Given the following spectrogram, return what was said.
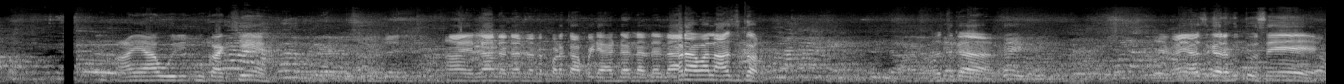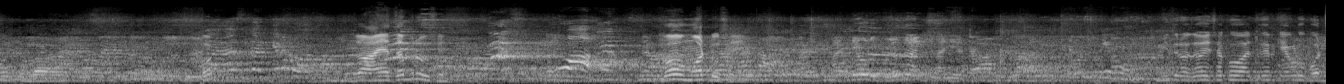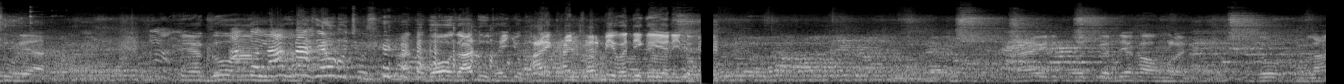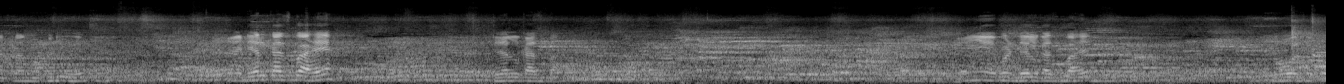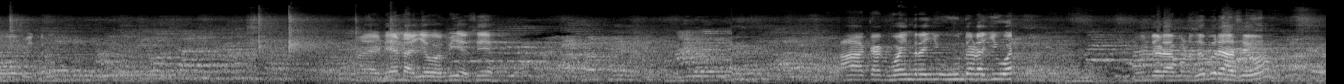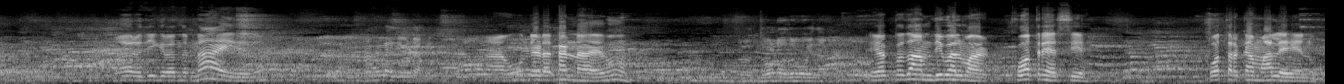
અહીંયા આવું રીતનું કાંઈક છે. હા એ લાંડા દાંડા પડકા પડ્યા દાંડા દાંડા આડાવાલા અજગર. અજગર. કઈ અજગર હતું છે. જો અહીંયા જબરું છે. બહુ મોટું છે. મિત્રો જોઈ શકો અજગર કેવડું બધું છે આ. જો આ તો બહુ જાડું થઈ ગયું. ખાઈ ખાઈને ચરબી વધી ગઈ એની તો. આવી રીતનું દેખાવા મળે. જો લાકડાનું પીડ્યું છે. ઢેલ કાસબા હે ઢેલ કાસબા અહીંયા પણ ઢેલ કાસબા હે જોવો શકો મિત્રો. આ જેવા બે છે. આ કાંક વાંદરા જેવું ઉંદરડા જેવું હોય પણ જબરા છે હો. મારો દીકરા અંદર ના આવી હા. ઉંદરડા ના હે હું એક તો આમ દિવાલમાં ખોતરે છે. કોતર કામ હાલે એનું.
